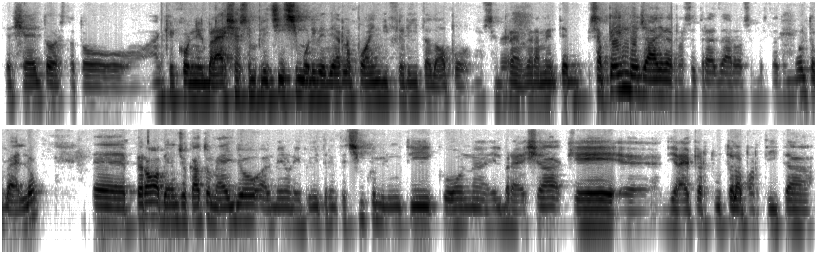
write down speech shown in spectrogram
che ha scelto, è stato anche con il Brescia semplicissimo rivederla poi in differita dopo, sempre sapendo già di aver perso 3-0 è sempre stato molto bello. Eh, però abbiamo giocato meglio almeno nei primi 35 minuti con il Brescia che eh, direi per tutta la partita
